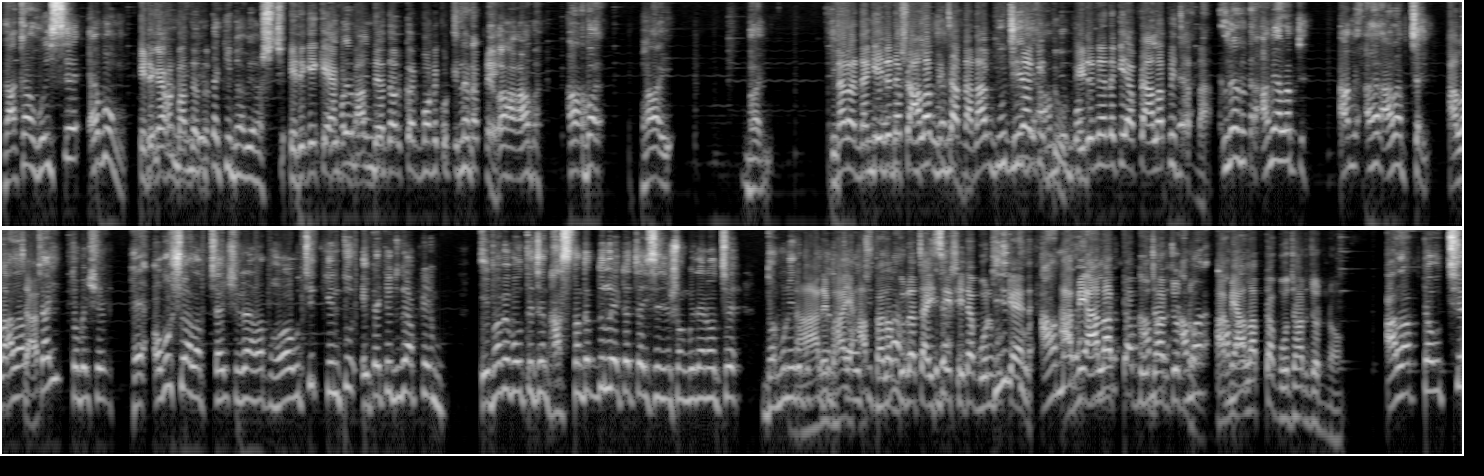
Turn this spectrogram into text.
রাখা হয়েছে এবং এটাকে এখন বাদ দেওয়া কীভাবে আসছে? এটাকে কি এখন বাদ দেওয়া দরকার মনে করতেছেন আপনি? আবার ভাই ভাই না না নাকি এটা আপনি আলাপই চান না? আমি বুঝি না কিন্তু। এটা নিয়ে নাকি আপনি আলাপই চান না? না না আমি আলাপ চাই আমি আলাপ চাই। আলাপ চাই তবে সে হ্যাঁ অবশ্যই আলাপ চাই সেটা আলাপ হওয়া উচিত। কিন্তু এটাকে যদি আপনি এভাবে বলতে চান হাসনাত আব্দুল্লাহ এটা চাইছে যে সংবিধান হচ্ছে ধর্ম আরে ভাই হাসনাত আব্দুল্লাহ চাইছে সেটা বলব কেন? আমি আলাপটা বোঝার জন্য আমি আলাপটা বোঝার জন্য। আলাপটা হচ্ছে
